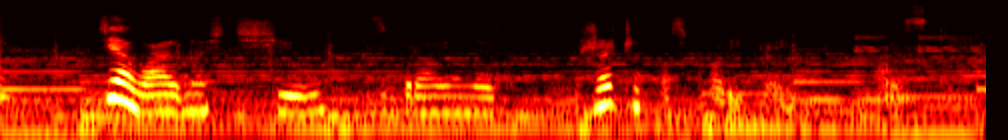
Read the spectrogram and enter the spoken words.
działalność Sił Zbrojnych Rzeczypospolitej Polskiej.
